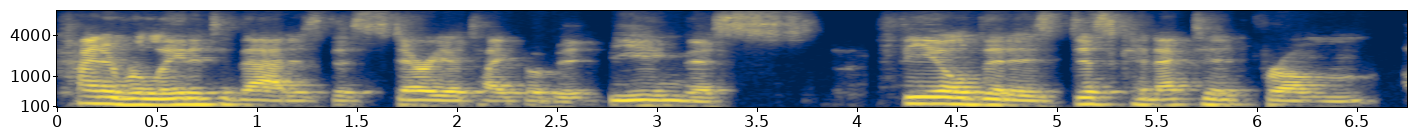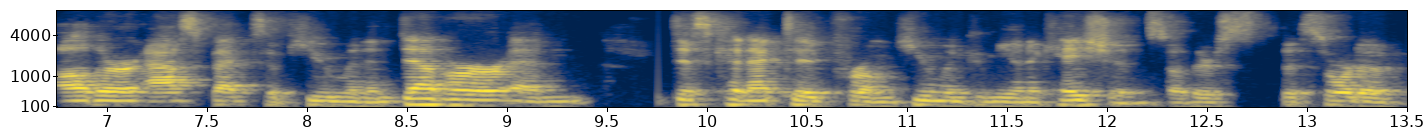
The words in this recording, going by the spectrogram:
kind of related to that is this stereotype of it being this field that is disconnected from other aspects of human endeavor and disconnected from human communication. So there's this sort of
